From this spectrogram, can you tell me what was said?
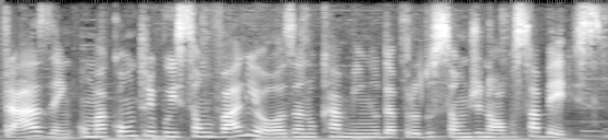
trazem uma contribuição valiosa no caminho da produção de novos saberes.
